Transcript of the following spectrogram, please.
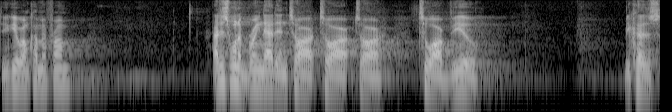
Do you get where I'm coming from? I just want to bring that into our to our to our to our view because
